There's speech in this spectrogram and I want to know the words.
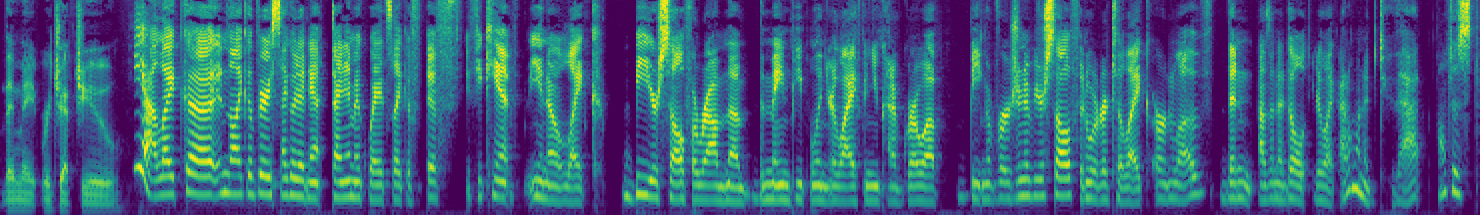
they may reject you. Yeah, like uh, in like a very psychodynamic way. It's like if if if you can't, you know, like be yourself around the the main people in your life, and you kind of grow up being a version of yourself in order to like earn love. Then as an adult, you're like, I don't want to do that. I'll just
